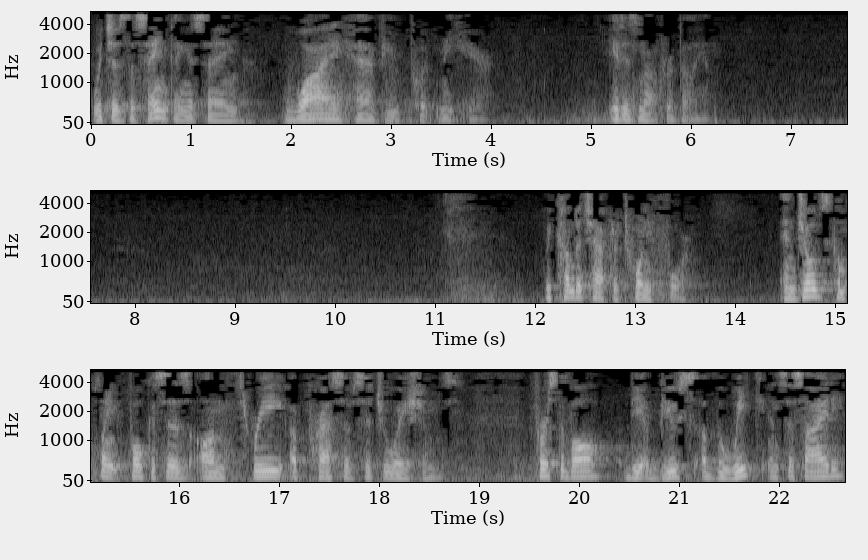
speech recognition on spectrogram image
Which is the same thing as saying, Why have you put me here? It is not rebellion. We come to chapter 24. And Job's complaint focuses on three oppressive situations. First of all, the abuse of the weak in society.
